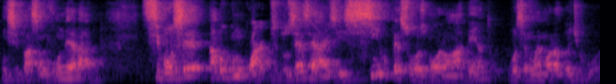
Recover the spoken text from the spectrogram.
em situação vulnerável. Se você aluga um quarto de 200 reais e cinco pessoas moram lá dentro, você não é morador de rua.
